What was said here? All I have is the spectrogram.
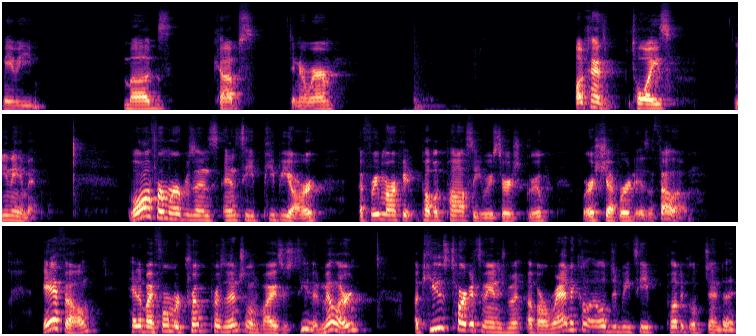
maybe mugs, cups, dinnerware, all kinds of toys, you name it. The law firm represents NCPPR, a free market public policy research group where Shepard is a fellow. AFL, headed by former Trump presidential advisor Stephen Miller, accused Target's management of a radical LGBT political agenda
